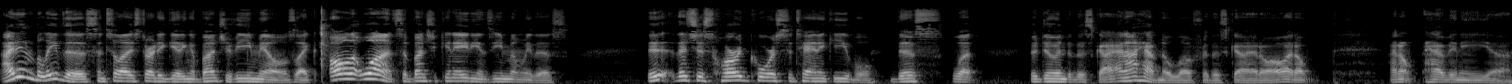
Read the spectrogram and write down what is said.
I didn't believe this until I started getting a bunch of emails, like all at once, a bunch of Canadians email me this. It, that's just hardcore satanic evil. This, what they're doing to this guy. And I have no love for this guy at all. I don't, I don't have any, uh,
